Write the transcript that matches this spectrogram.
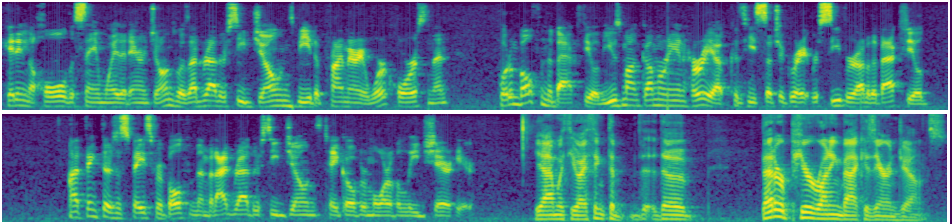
hitting the hole the same way that Aaron Jones was. I'd rather see Jones be the primary workhorse and then put them both in the backfield. Use Montgomery and hurry up because he's such a great receiver out of the backfield. I think there's a space for both of them, but I'd rather see Jones take over more of a lead share here. Yeah, I'm with you. I think the the, the better pure running back is Aaron Jones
